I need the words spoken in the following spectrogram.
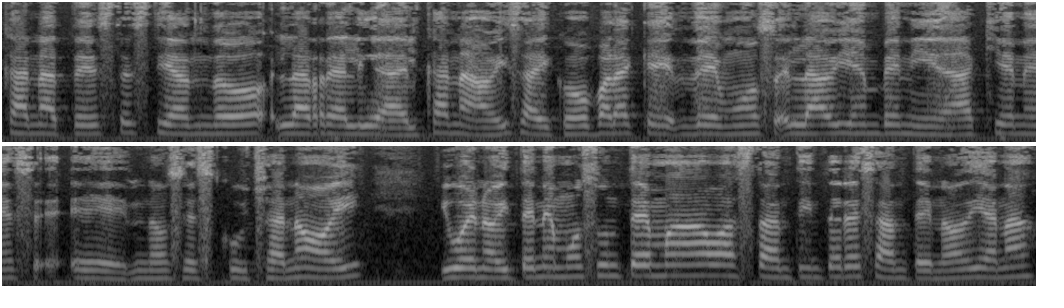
Canates testeando la realidad del cannabis, ahí como para que demos la bienvenida a quienes eh, nos escuchan hoy. Y bueno, hoy tenemos un tema bastante interesante, ¿no, Diana?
